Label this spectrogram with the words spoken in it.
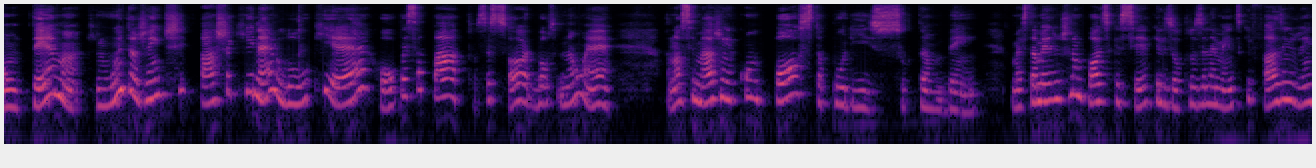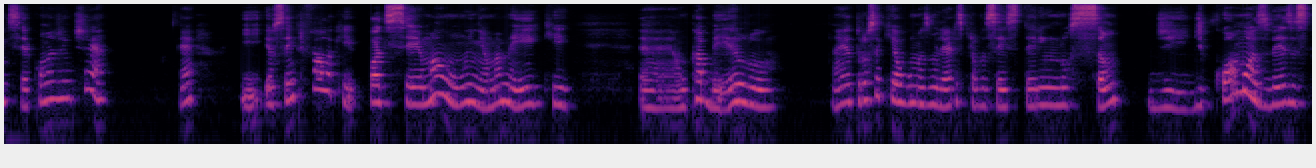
um tema que muita gente acha que, né, look é roupa e sapato, acessório, bolsa. Não é. A nossa imagem é composta por isso também. Mas também a gente não pode esquecer aqueles outros elementos que fazem a gente ser como a gente é. Né? E eu sempre falo aqui, pode ser uma unha, uma make, é, um cabelo. Né? Eu trouxe aqui algumas mulheres para vocês terem noção de, de como às vezes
